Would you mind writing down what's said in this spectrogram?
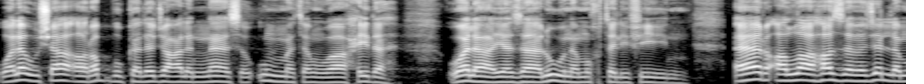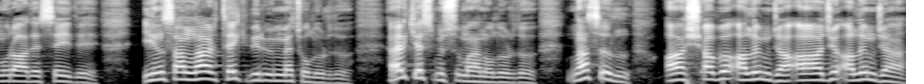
ولو شاء ربك لجعل الناس أمة واحدة ولا يزالون مختلفين Eğer Allah Azze ve Celle murad etseydi, insanlar tek bir ümmet olurdu. Herkes Müslüman olurdu. Nasıl ahşabı alınca, ağacı alınca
